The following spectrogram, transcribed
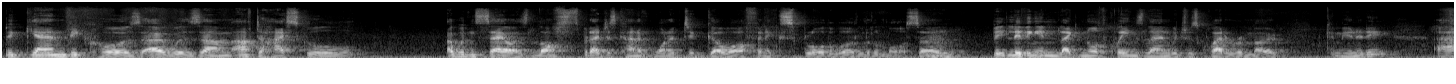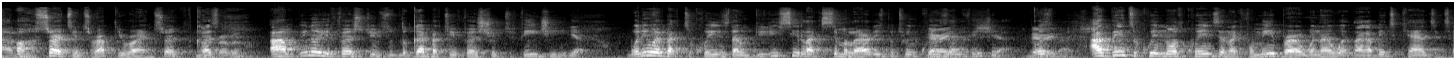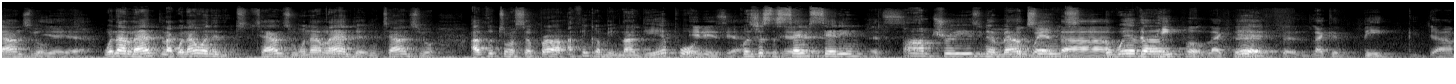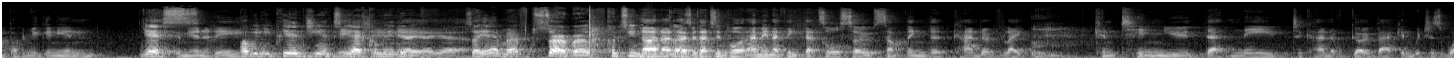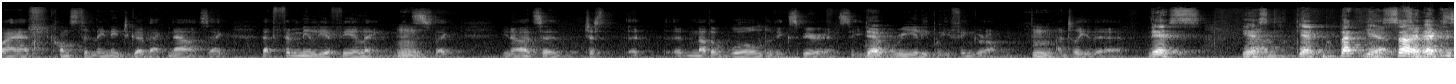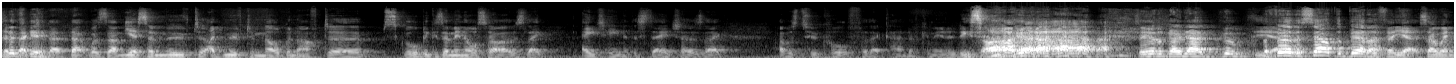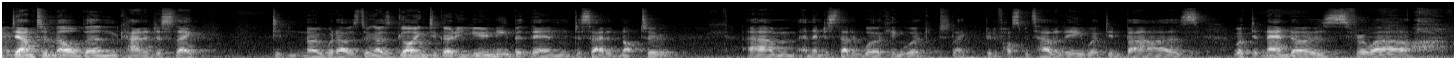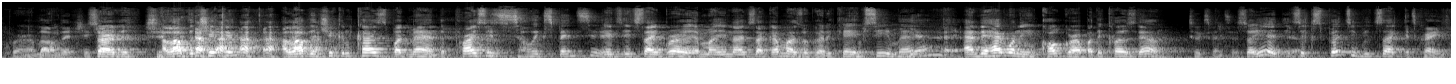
began because I was, um, after high school, I wouldn't say I was lost, but I just kind of wanted to go off and explore the world a little more. So, Mm. be, living in like North Queensland, which was quite a remote community. Um, Oh, sorry to interrupt you, Ryan. Sorry, because problem. um, you know your first trip. Going back to your first trip to Fiji. Yeah. When you went back to Queensland, did you see like similarities between Queensland much, and Fiji? yeah, very much. I've been to Queen North Queensland. Like for me, bro, when I went, like I've been to Cairns and Townsville. Yeah, yeah. When I land, like when I went into Townsville, when I landed in Townsville, I thought to myself, bro, I think I'm in Nadi Airport. It is, yeah. Because just the Yeah, same setting, It's- palm trees, you know, mountains, the weather, the weather, the people, like the, Yeah. like a big um, Papua New Guinean yes, community. Papua New PNG and TI community. yeah, yeah, yeah. So yeah, man. Sorry, bro. Continue. No, no, no, but that's important. I mean, I think that's also something that kind of like continued that need to kind of go back, and which is why I constantly need to go back now. It's like that familiar feeling. Mm. It's like, you know, it's a just a, another world of experience that you Yeah. can't really put your finger on Mm. until you're there. Yes. Yes. Um, yeah. Back. Yeah. Yeah. Sorry. So back, so back to that. That was um, yeah. So moved to I'd moved to Melbourne after school because I mean also I was like eighteen at the stage. So I was like, I was too cool for that kind of community. So, Oh, yeah. so you want to go down the, the Yeah. further south, the better. So, yeah, so I went down to Melbourne, kind of just like didn't know what I was doing. I was going to go to uni, but then decided not to. Um, and then just started working, worked like a bit of hospitality, worked in bars, worked at Nando's for a while. Bro, I love I'm- their chicken. Sorry, I love the chicken. I love the chicken, cuz, but man, the It's prices. so expensive. It's, it's like, bro, I, you know, it's like I might as well go to KFC, man. Yeah. And they had one in Kogarah, but they closed down. too expensive. So yeah, it's Yeah. expensive. It's like It's crazy.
